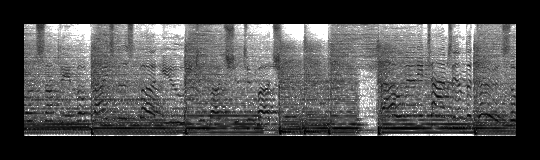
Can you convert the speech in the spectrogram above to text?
want something more priceless, but you eat too much, eat too much. How many times in the dirt so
